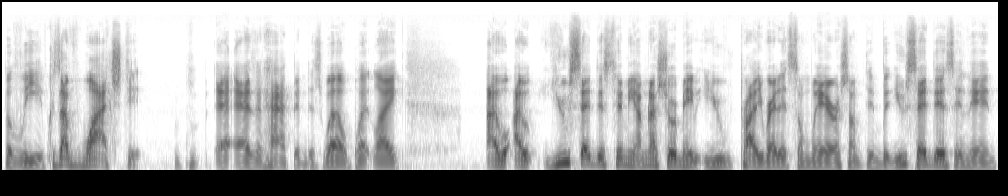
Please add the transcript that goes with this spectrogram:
believe because I've watched it a- as it happened as well. But like, I, I you said this to me. I'm not sure. Maybe you probably read it somewhere or something. But you said this, and then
